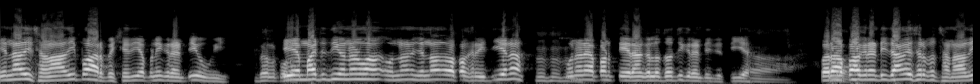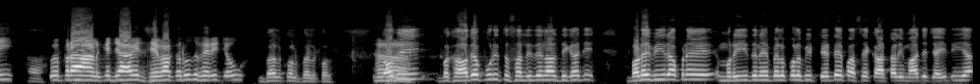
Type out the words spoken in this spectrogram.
ਇਹਨਾਂ ਦੀ ਸਣਾ ਦੀ ਭਾਰ ਪਿੱਛੇ ਦੀ ਆਪਣੀ ਗਾਰੰਟੀ ਹੋਊਗੀ। ਬਿਲਕੁਲ। ਇਹ ਮੱਝ ਦੀ ਉਹਨਾਂ ਨੂੰ ਉਹਨਾਂ ਨੇ ਜਿਨ੍ਹਾਂ ਆਪਾਂ ਖਰੀਦੀ ਹੈ ਨਾ। ਉਹਨਾਂ ਨੇ ਆਪਾਂ ਨੂੰ 13 ਕਿਲੋ ਦੁੱਧ ਦੀ ਗਾਰੰਟੀ ਦਿੱਤੀ ਆ। ਹਾਂ। ਪਰ ਆਪਾਂ ਗਾਰੰਟੀ ਦਾਂਗੇ ਸਿਰਫ ਸਣਾ ਦੀ। ਕੋਈ ਭਰਾ ਆਣ ਕੇ ਜਾ ਕੇ ਸੇਵਾ ਕਰੂ ਤੇ ਫੇਰ ਹੀ ਚਾਹੂ ਬਿਲਕੁਲ ਬਿਲਕੁਲ। ਲਓ ਵੀ ਵਿਖਾ ਦਿਓ ਪੂਰੀ ਤਸੱਲੀ ਦੇ ਨਾਲ ਠੀਕ ਆ ਜੀ। ਬੜੇ ਵੀਰ ਆਪਣੇ ਮਰੀਦ ਨੇ ਬਿਲਕੁਲ ਵੀ ਟੇਢੇ ਪਾਸੇ ਕੱਟ ਵਾਲੀ ਮੱਝ ਚਾਹੀਦੀ ਆ।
